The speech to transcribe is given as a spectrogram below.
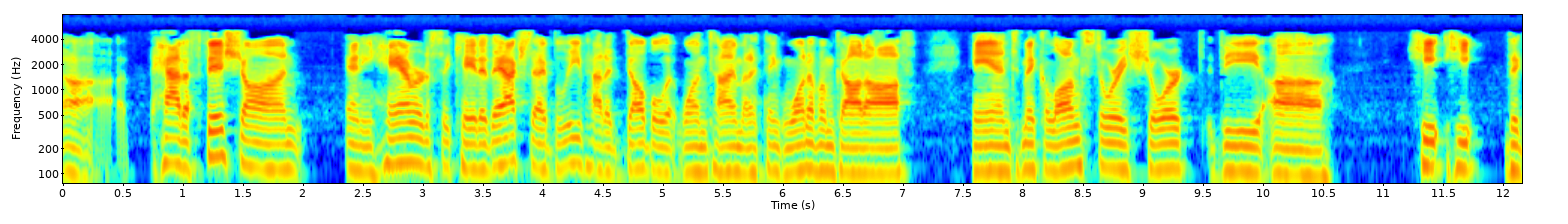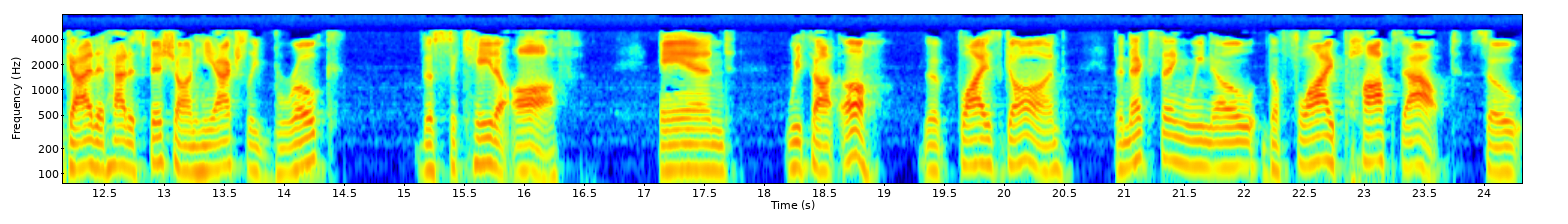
uh, had a fish on, and he hammered a cicada. They actually, I believe, had a double at one time, and I think one of them got off. And to make a long story short, the uh, he he the guy that had his fish on, he actually broke the cicada off, and we thought, oh, the fly's gone. The next thing we know, the fly pops out. So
